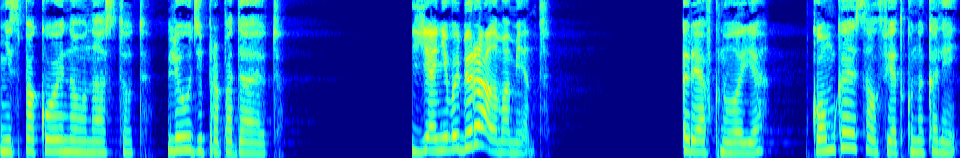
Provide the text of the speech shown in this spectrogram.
Неспокойно у нас тут, люди пропадают». «Я не выбирала момент!» Рявкнула я, комкая салфетку на колень.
